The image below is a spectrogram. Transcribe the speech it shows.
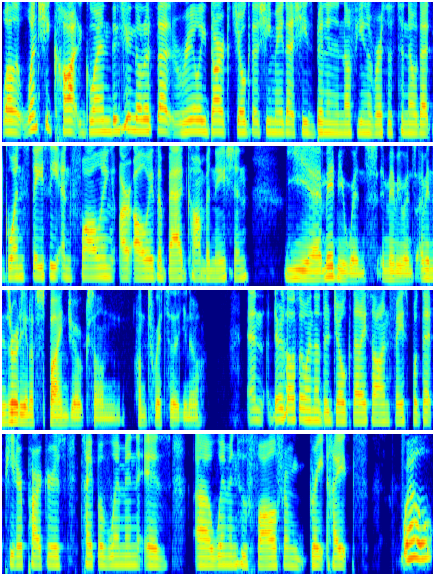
well, when she caught Gwen, did you notice that really dark joke that she made that she's been in enough universes to know that Gwen Stacy and falling are always a bad combination? Yeah, it made me wince. It made me wince. I mean, there's already enough spine jokes on on Twitter, you know. And there's also another joke that I saw on Facebook that Peter Parker's type of women is uh women who fall from great heights. Well,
